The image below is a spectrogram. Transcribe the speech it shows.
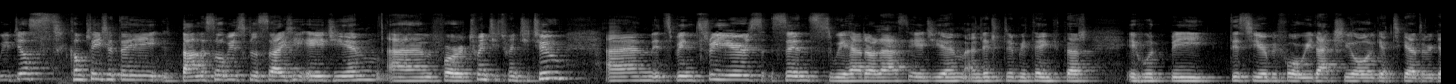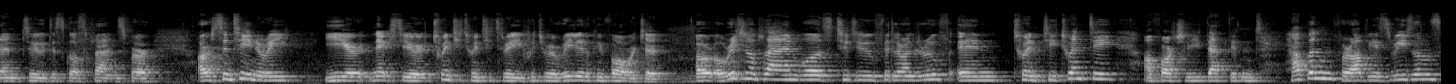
We've just completed the Musical Society AGM um, for 2022. Um, it's been three years since we had our last AGM and little did we think that it would be this year before we'd actually all get together again to discuss plans for our centenary year next year 2023 which we're really looking forward to. Our original plan was to do Fiddler on the Roof in 2020. Unfortunately that didn't happen for obvious reasons.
